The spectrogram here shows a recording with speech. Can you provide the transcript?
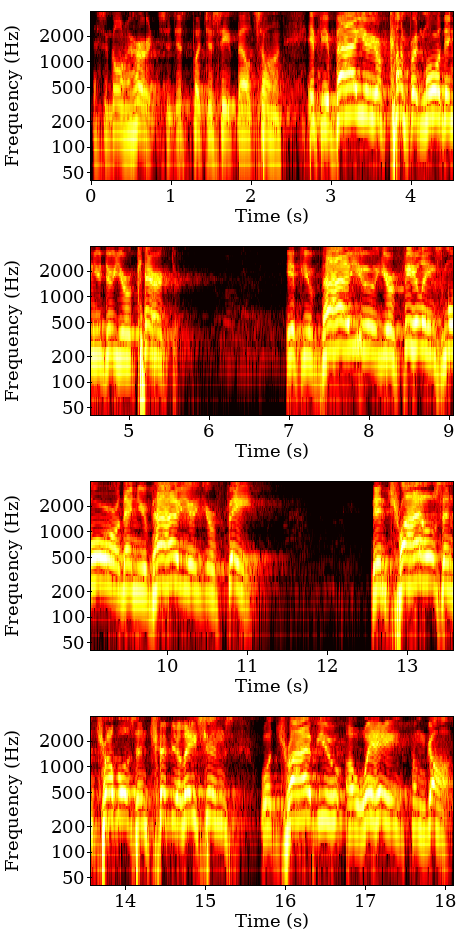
this is going to hurt, so just put your seatbelts on. If you value your comfort more than you do your character, if you value your feelings more than you value your faith, then trials and troubles and tribulations will drive you away from God.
